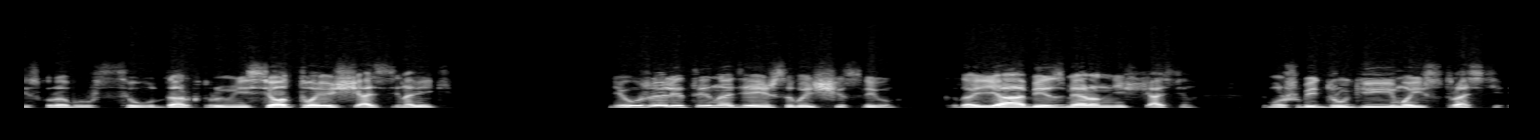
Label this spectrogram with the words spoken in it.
и скоро обрушится удар, который унесет твое счастье навеки. Неужели ты надеешься быть счастливым, когда я безмерно несчастен? Ты можешь убить другие мои страсти,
